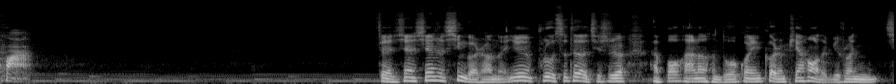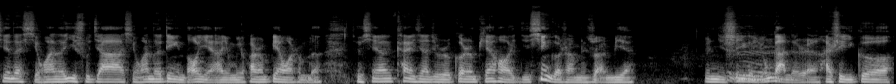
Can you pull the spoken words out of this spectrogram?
化？对，先先是性格上的，因为普鲁斯特其实还包含了很多关于个人偏好的，比如说你现在喜欢的艺术家、喜欢的电影导演啊，有没有发生变化什么的？就先看一下，就是个人偏好以及性格上面转变。就你是一个勇敢的人，还是一个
